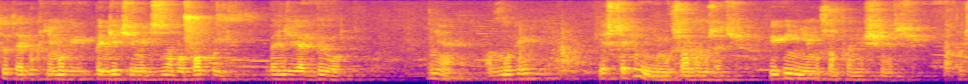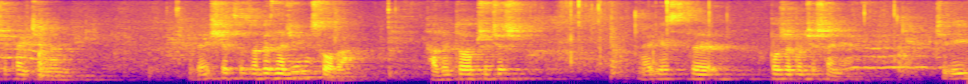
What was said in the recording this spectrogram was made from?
Tutaj Bóg nie mówi będziecie mieć znowu pokój, będzie jak było. Nie. On mówi jeszcze inni muszą umrzeć i inni muszą ponieść śmierć. Poczekajcie na nich. Wydaje się, co za beznadziejne słowa, ale to przecież jest e, Boże pocieszenie. Czyli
